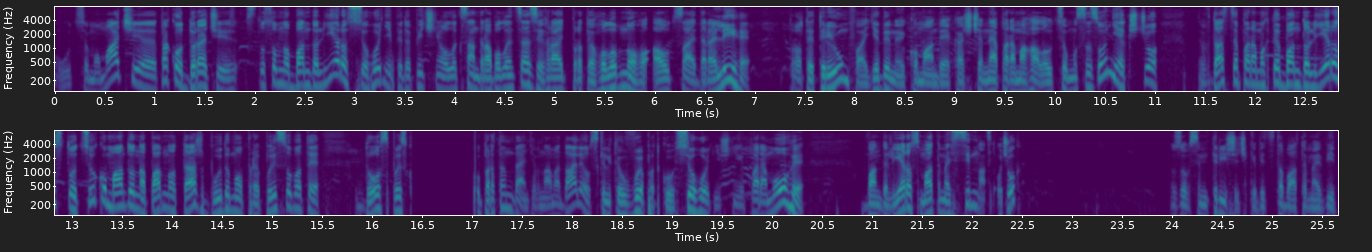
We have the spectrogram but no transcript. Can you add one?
У цьому матчі. Так от, до речі, стосовно Бандольєрос, сьогодні підопічні Олександра Волинця зіграють проти головного аутсайдера ліги, проти Тріумфа, єдиної команди, яка ще не перемагала у цьому сезоні. Якщо вдасться перемогти Бандольєрос, то цю команду, напевно, теж будемо приписувати до списку претендентів на медалі, оскільки у випадку сьогоднішньої перемоги Бандольєрос матиме 17 очок. Зовсім трішечки відставатиме від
